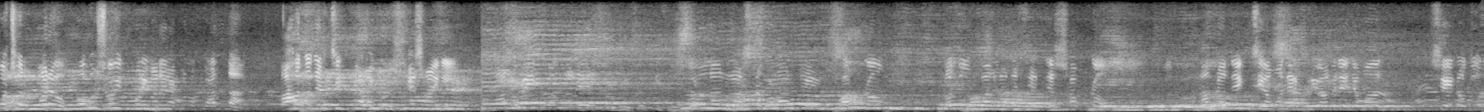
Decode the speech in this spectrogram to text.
বছর পরেও বহু শহীদ পরিবারের এখনও কান্না। আহতদের চিৎকার শেষ হয়নি স্বপ্ন আমরা দেখছি আমাদের সেই নতুন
